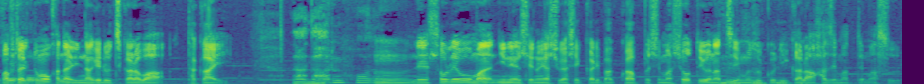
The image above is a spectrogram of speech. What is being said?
まあ、2人ともかなり投げる力は高い。ななるほど、うん、で、それをまあ2年生の野手がしっかりバックアップしましょうというようなチーム作りから始まってます。だか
